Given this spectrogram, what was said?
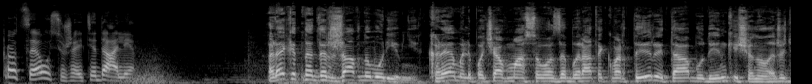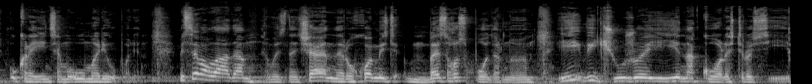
Про це у сюжеті далі. Рекет на державному рівні. Кремль почав масово забирати квартири та будинки, що належать українцям у Маріуполі. Місцева влада визначає нерухомість безгосподарною і відчужує її на користь Росії.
